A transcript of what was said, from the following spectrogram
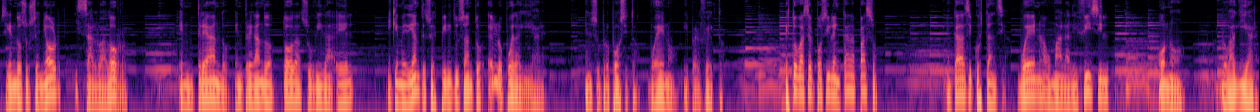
siendo su Señor y Salvador, entregando, entregando toda su vida a Él y que mediante su Espíritu Santo Él lo pueda guiar en su propósito bueno y perfecto. Esto va a ser posible en cada paso, en cada circunstancia, buena o mala, difícil o no, lo va a guiar.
